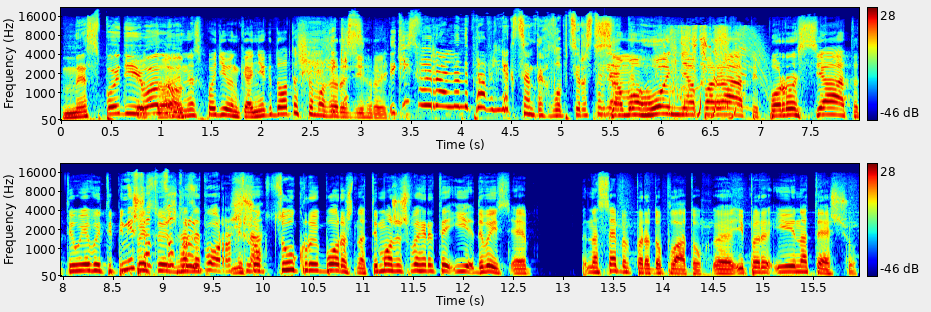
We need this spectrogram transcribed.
Чудові несподіванок. несподіванки. Анекдоти ще може розігрують. Якісь ви реально неправильні акценти, хлопці, розставляєте. Самогонні апарати, поросята. Ти уяви, ти Мішок підписуєш цукру і газет- борошна. Мішок цукру і борошна. Ти можеш виграти і дивись. е, На себе передоплату е, і пер, і на тещу.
